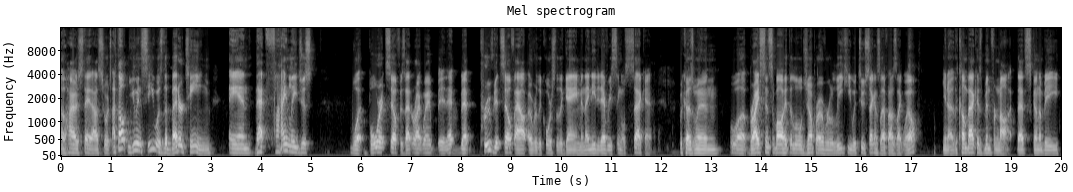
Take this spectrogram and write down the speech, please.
Ohio State out of sorts. I thought UNC was the better team, and that finally just what bore itself is that the right way that that proved itself out over the course of the game, and they needed every single second because when well, Brice Sensabaugh hit the little jumper over Leaky with two seconds left, I was like, well, you know, the comeback has been for naught. That's going to be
